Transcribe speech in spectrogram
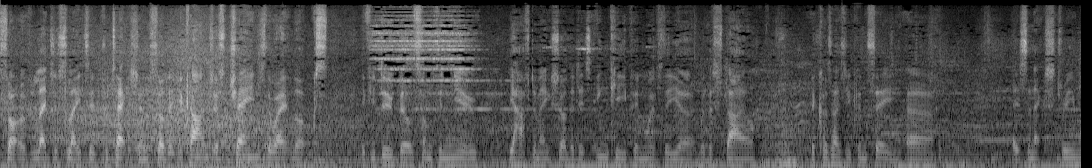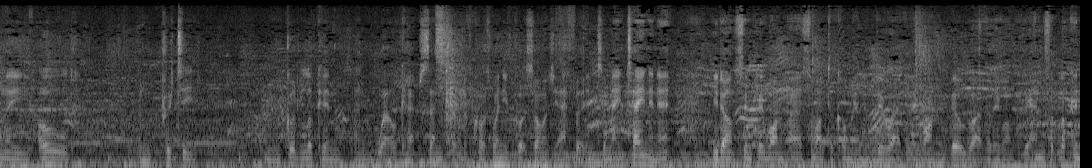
sort of legislated protection, so that you can't just change the way it looks. If you do build something new, you have to make sure that it's in keeping with the uh, with the style, because as you can see, uh, it's an extremely old and pretty and good looking and well kept centre. And of course, when you put so much effort into maintaining it, you don't simply want uh, someone to come in and do whatever they want and build whatever they want because it ends up looking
